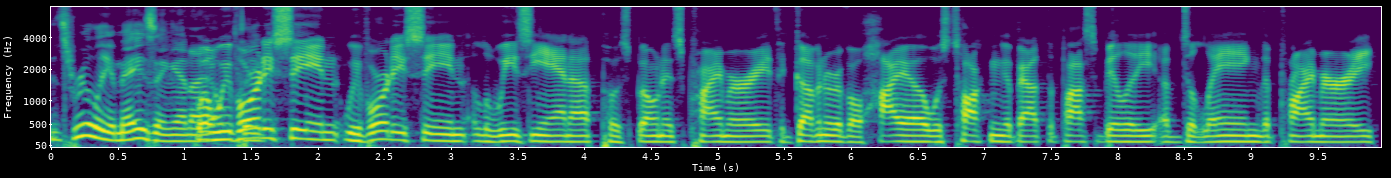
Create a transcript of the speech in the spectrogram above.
It's really amazing. And well, we've think... already seen we've already seen Louisiana postpone its primary. The governor of Ohio was talking about the possibility of delaying the primary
